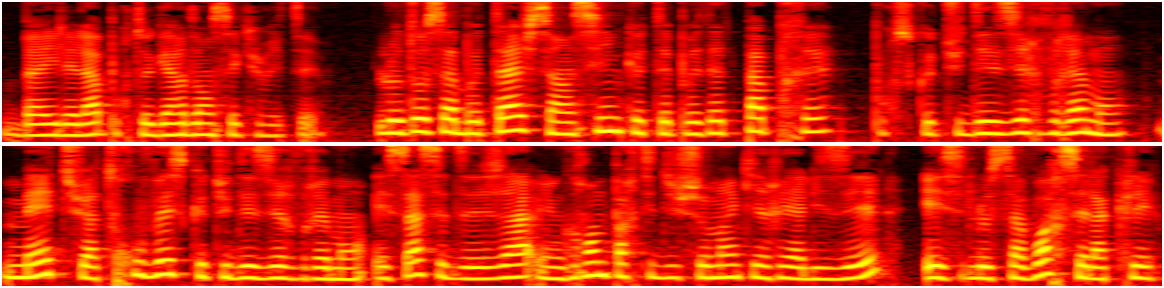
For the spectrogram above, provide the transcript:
bah il est là pour te garder en sécurité. L'auto-sabotage, c'est un signe que t'es peut-être pas prêt pour ce que tu désires vraiment, mais tu as trouvé ce que tu désires vraiment. Et ça, c'est déjà une grande partie du chemin qui est réalisé, et le savoir, c'est la clé.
